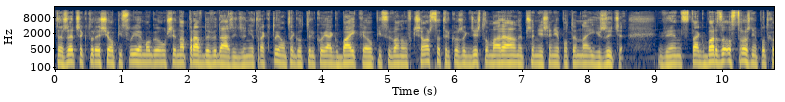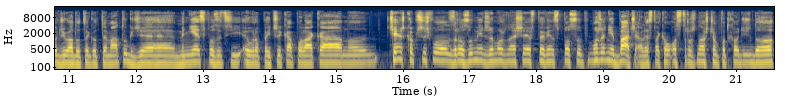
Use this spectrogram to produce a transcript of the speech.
te rzeczy, które się opisuje mogą się naprawdę wydarzyć, że nie traktują tego tylko jak bajkę opisywaną w książce, tylko że gdzieś to ma realne przeniesienie potem na ich życie. Więc tak bardzo ostrożnie podchodziła do tego tematu, gdzie mnie z pozycji Europejczyka, Polaka, no ciężko przyszło zrozumieć, że można się w pewien sposób, może nie bać, ale z taką ostrożnością podchodzić do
